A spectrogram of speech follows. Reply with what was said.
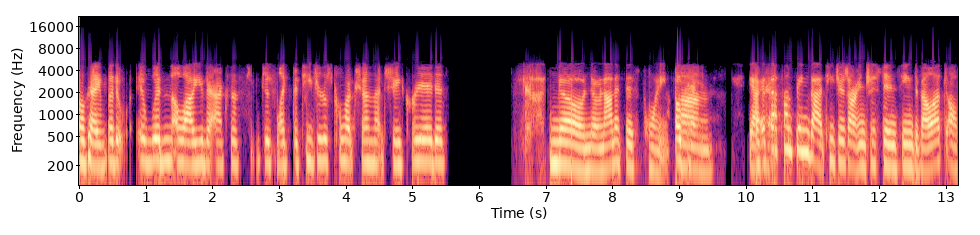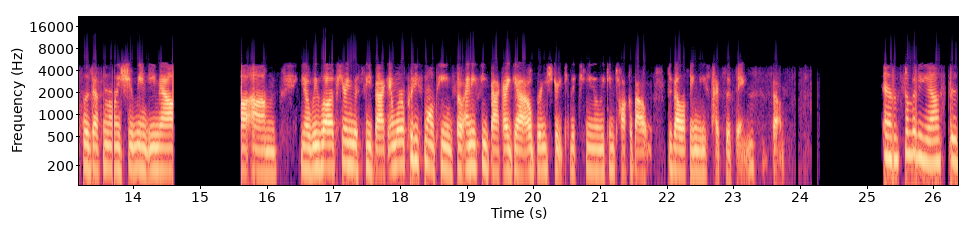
Okay, but it, it wouldn't allow you to access just like the teacher's collection that she created? No, no, not at this point. Okay. Um, yeah, okay. if that's something that teachers are interested in seeing developed, also definitely shoot me an email. Uh, um, you know, we love hearing this feedback, and we're a pretty small team, so any feedback I get, I'll bring straight to the team, and we can talk about developing these types of things. So. And somebody asked if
